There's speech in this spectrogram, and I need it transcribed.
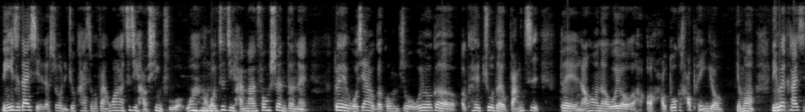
你一直在写的时候，你就开始会发现，哇，自己好幸福哦，哇，嗯我自己还蛮丰盛的呢。对我现在有个工作，我有一个呃可以住的房子，对，嗯然后呢，我有哦好多个好朋友，有没有？你会开始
